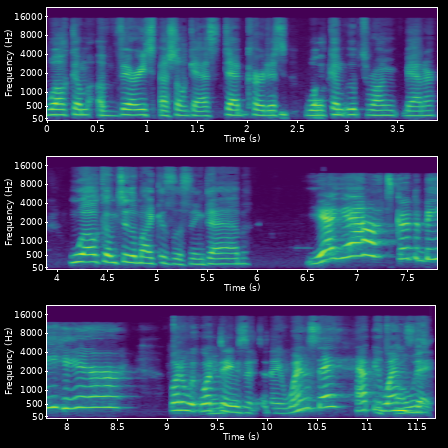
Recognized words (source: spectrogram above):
welcome a very special guest, Deb Curtis. Welcome. Oops, wrong banner. Welcome to the mic is listening, Deb. Yeah, yeah, it's good to be here. What we, what day is it today? Wednesday. Happy it's Wednesday.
